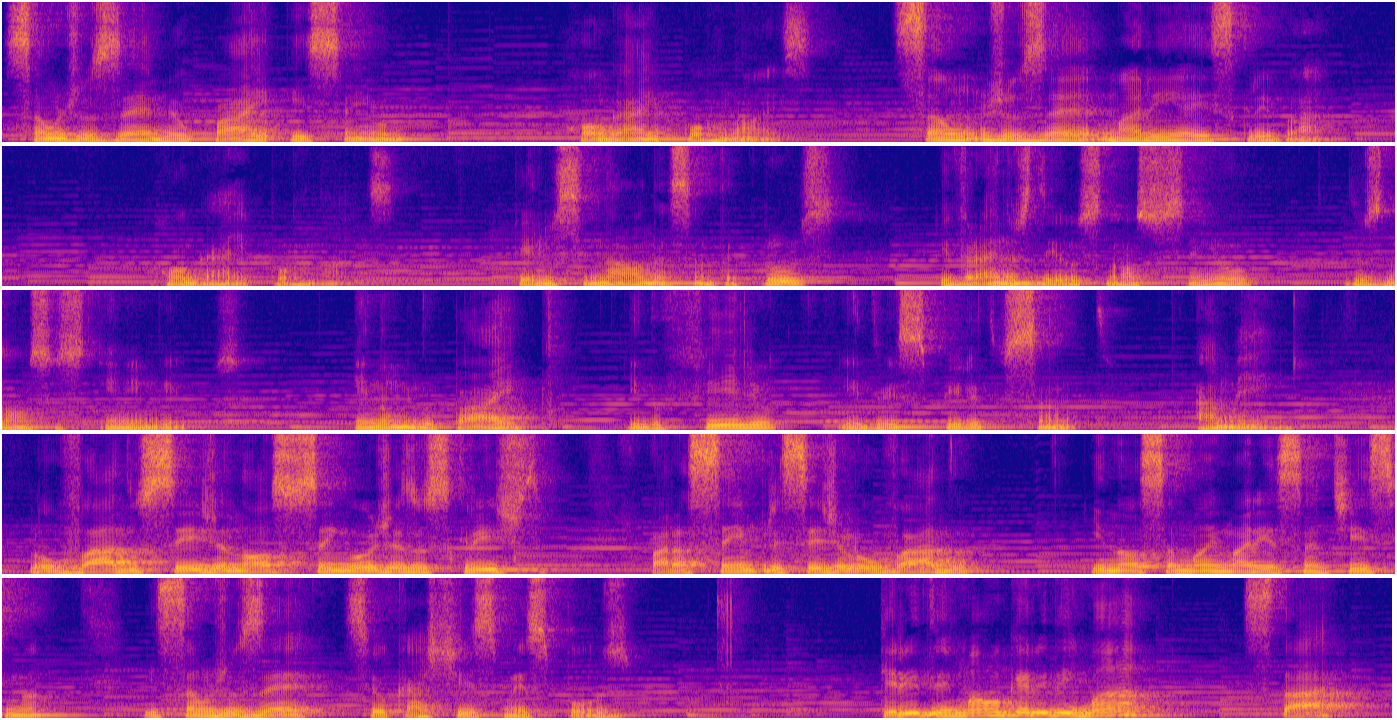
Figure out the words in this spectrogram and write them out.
São José, meu Pai e Senhor, rogai por nós. São José Maria Escrivá, rogai por nós. Pelo sinal da Santa Cruz, livrai-nos Deus, nosso Senhor, dos nossos inimigos. Em nome do Pai, e do Filho, e do Espírito Santo. Amém. Louvado seja nosso Senhor Jesus Cristo, para sempre seja louvado, e nossa Mãe Maria Santíssima, e São José, seu castíssimo esposo. Querido irmão, querida irmã, está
